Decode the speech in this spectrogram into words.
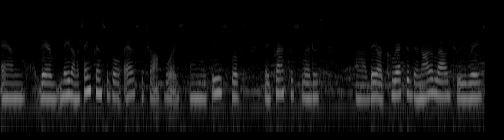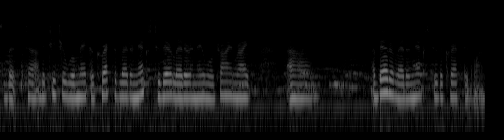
And they're made on the same principle as the chalkboards. And with these books, they practice letters. Uh, they are corrected. They're not allowed to erase, but uh, the teacher will make a corrected letter next to their letter, and they will try and write uh, a better letter next to the corrected one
